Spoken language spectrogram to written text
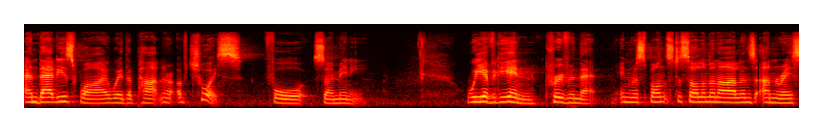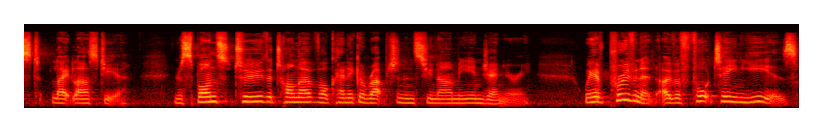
and that is why we're the partner of choice for so many. We have again proven that in response to Solomon Islands unrest late last year, in response to the Tonga volcanic eruption and tsunami in January. We have proven it over 14 years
